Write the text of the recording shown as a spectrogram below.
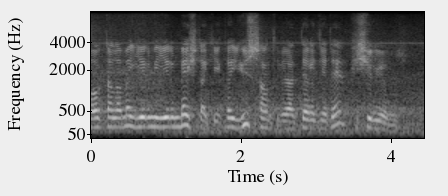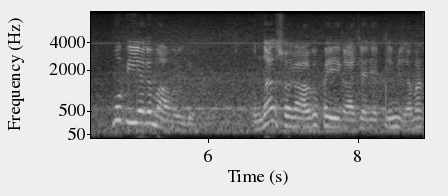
ortalama 20-25 dakika 100 santigrat derecede pişiriyoruz. Bu bir yarı mamuldür. Bundan sonra Avrupa'ya ihracat ettiğimiz zaman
